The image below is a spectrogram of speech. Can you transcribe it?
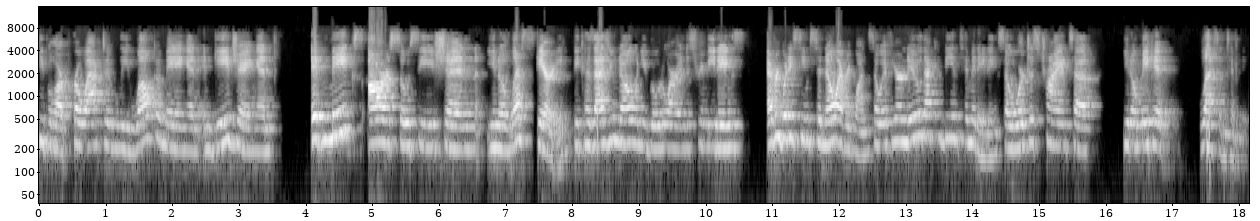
people are proactively welcoming and engaging and it makes our association, you know, less scary because as you know, when you go to our industry meetings, everybody seems to know everyone. So if you're new, that can be intimidating. So we're just trying to, you know, make it less intimidating.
